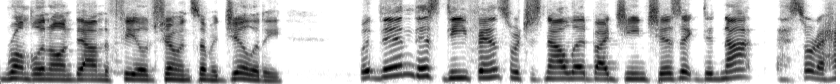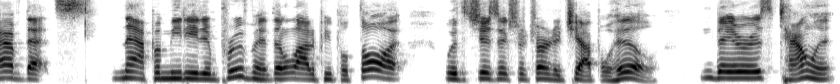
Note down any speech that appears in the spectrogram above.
rumbling on down the field, showing some agility. But then this defense, which is now led by Gene Chizik, did not sort of have that snap immediate improvement that a lot of people thought with Chizik's return to Chapel Hill. There is talent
